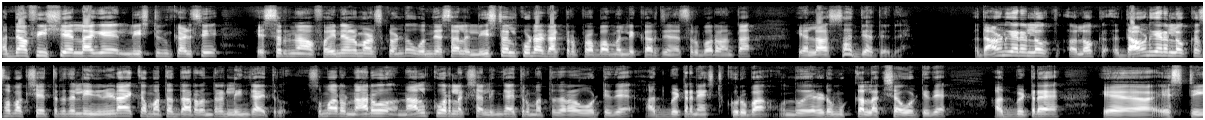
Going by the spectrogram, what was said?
ಅನ್ ಅಫಿಷಿಯಲ್ಲಾಗಿ ಲಿಸ್ಟನ್ನು ಕಳಿಸಿ ಹೆಸರನ್ನ ಫೈನಲ್ ಮಾಡಿಸ್ಕೊಂಡು ಒಂದೇ ಸಲ ಲಿಸ್ಟಲ್ಲಿ ಕೂಡ ಡಾಕ್ಟರ್ ಪ್ರಭಾ ಮಲ್ಲಿಕಾರ್ಜುನ್ ಹೆಸರು ಬರುವಂಥ ಎಲ್ಲ ಸಾಧ್ಯತೆ ಇದೆ. ದಾವಣಗೆರೆ ಲೋಕ ಲೋಕ, ದಾವಣಗೆರೆ ಲೋಕಸಭಾ ಕ್ಷೇತ್ರದಲ್ಲಿ ನಿರ್ಣಾಯಕ ಮತದಾರರು ಅಂದರೆ ಲಿಂಗಾಯತರು. ಸುಮಾರು ನಾರು, ನಾಲ್ಕೂವರೆ ಲಕ್ಷ ಲಿಂಗಾಯತರು ಮತದಾರ ಓಟಿದೆ ಅದು ಬಿಟ್ಟರೆ ನೆಕ್ಸ್ಟ್ ಕುರುಬ ಒಂದು ಎರಡು ಮುಕ್ಕಾಲು ಲಕ್ಷ ಓಟಿದೆ ಅದು ಬಿಟ್ಟರೆ ಎಸ್ ಟಿ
